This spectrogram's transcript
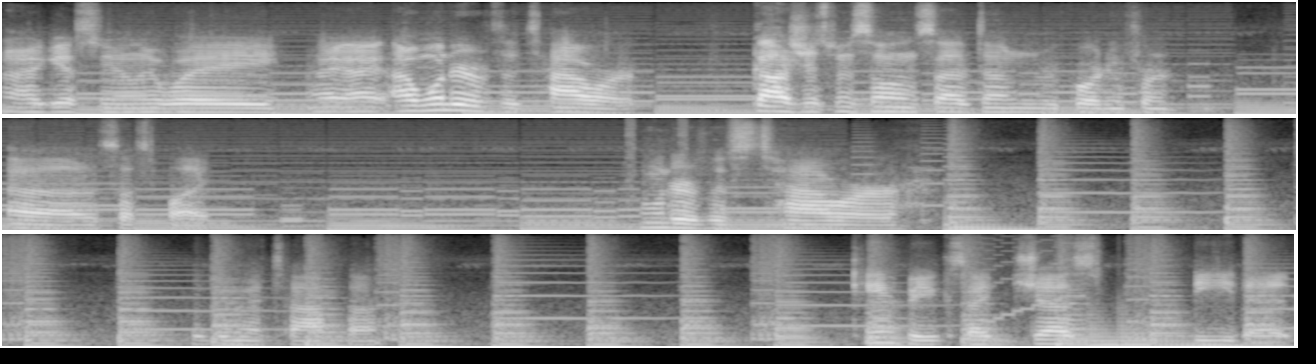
I guess the only way... I, I, I wonder if the tower... Gosh, it's been so long since I've done recording for uh, let's. I wonder if this tower Metapha. Can't be, because I just beat it.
